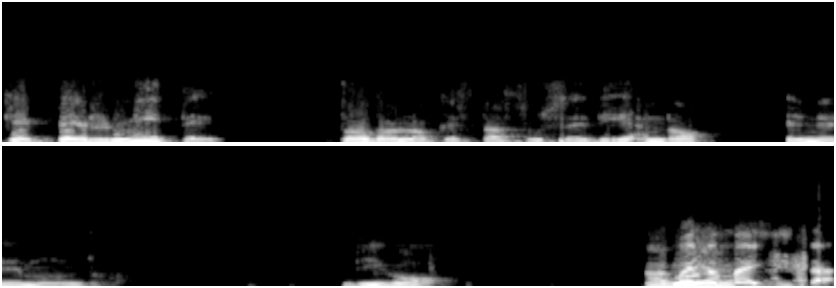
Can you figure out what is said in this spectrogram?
que permite todo lo que está sucediendo en el mundo. Digo, Mayita,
